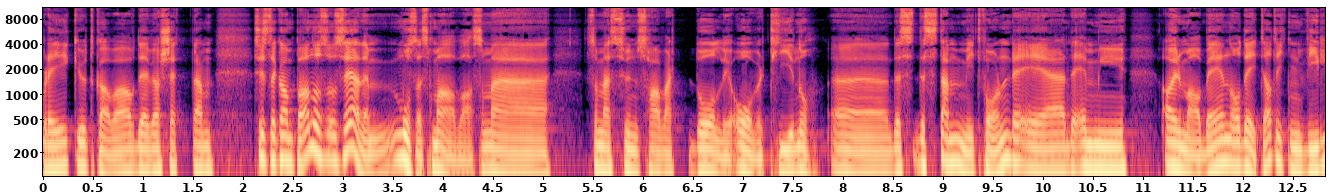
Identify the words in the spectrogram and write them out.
bleik utgave av det vi har sett de siste kampene. Og så, så er det Moses Mava som jeg som jeg syns har vært dårlig over tid nå. Uh, det, det, stemmer ikke for han. Det er, det er mye armer og bein, og det er ikke at han ikke vil,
